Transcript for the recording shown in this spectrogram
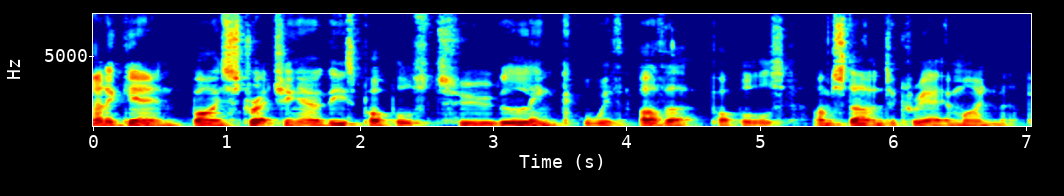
And again, by stretching out these popples to link with other popples, I'm starting to create a mind map.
